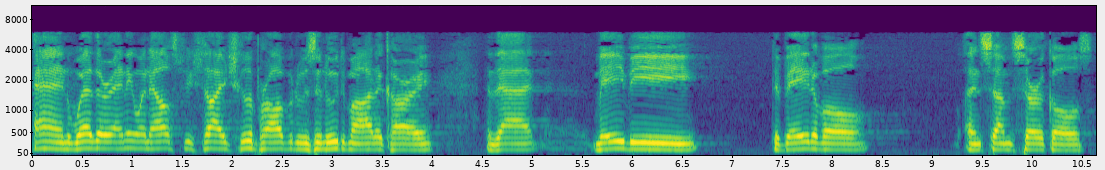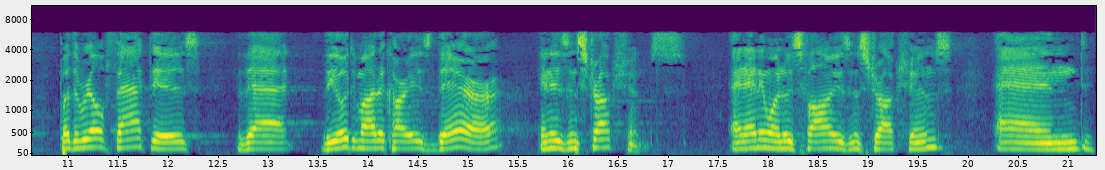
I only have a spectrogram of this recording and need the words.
And whether anyone else besides Srila Prabhupada was an Uttama Adhikari, that may be debatable in some circles, but the real fact is that the Uttama Adhikari is there in his instructions. And anyone who's following his instructions and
